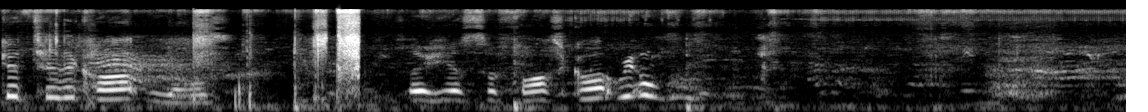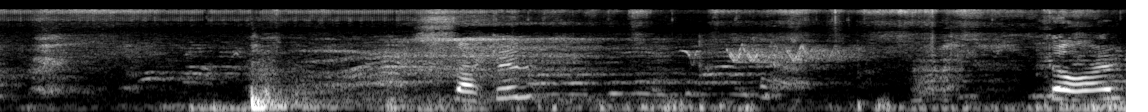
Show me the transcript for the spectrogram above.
get to the cartwheels. So here's the first cartwheel. Second. Third.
